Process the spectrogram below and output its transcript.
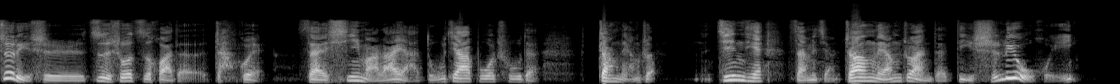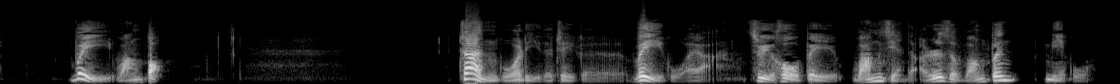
这里是自说自话的掌柜在喜马拉雅独家播出的《张良传》。今天咱们讲《张良传》的第十六回“魏王豹”。战国里的这个魏国呀，最后被王翦的儿子王贲灭国。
